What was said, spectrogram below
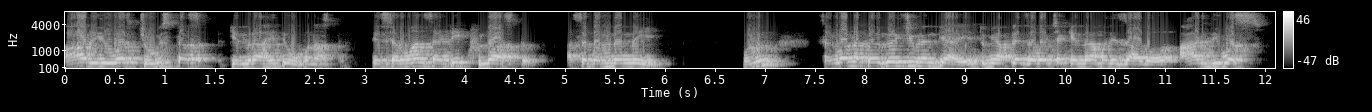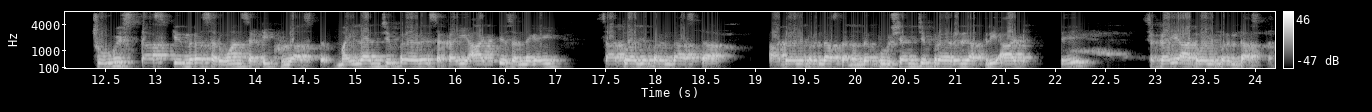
आठ दिवस चोवीस तास केंद्र आहे ते ओपन असतं. ते सर्वांसाठी खुलं असतं. असं बंधन नाहीये. म्हणून सर्वांना कळकळीची विनंती आहे तुम्ही आपल्या जवळच्या केंद्रामध्ये जावं. आठ दिवस चोवीस तास केंद्र सर्वांसाठी खुलं असतं. महिलांचे प्रहरे सकाळी आठ ते संध्याकाळी सात वाजेपर्यंत असतात आठ वाजेपर्यंत असतात नंतर पुरुषांचे प्रहरे रात्री आठ ते सकाळी आठ वाजेपर्यंत असतात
